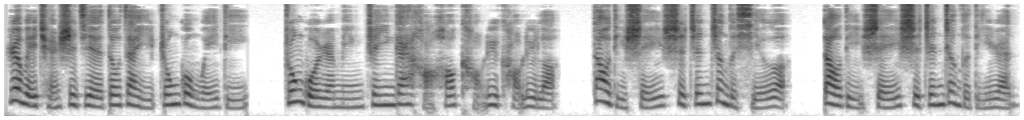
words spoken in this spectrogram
认为全世界都在以中共为敌。中国人民真应该好好考虑考虑了，到底谁是真正的邪恶？到底谁是真正的敌人？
